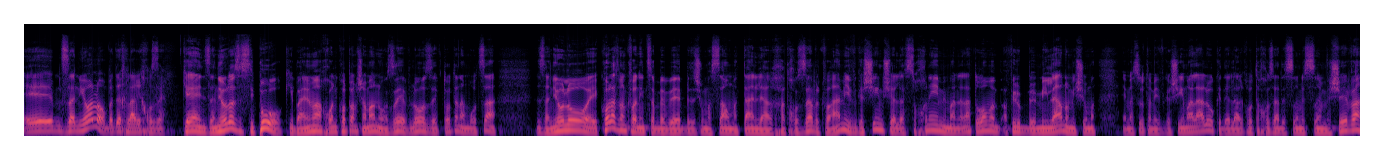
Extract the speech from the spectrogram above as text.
אה, זניולו, בדרך להאריך חוזה. כן, זניולו זה סיפור, כי בימים האחרונים כל פעם שמענו עוזב, לא עוזב, טוטנאם רוצה. זניולו אה, כל הזמן כבר נמצא באיזשהו משא ומתן להארכת חוזה, אבל כבר היה מפגשים של הסוכנים עם הנהלת רומא, אפילו במילאנו משום מה, הם עשו את המפגשים הללו כדי להאריך לו את החוזה עד 2027.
